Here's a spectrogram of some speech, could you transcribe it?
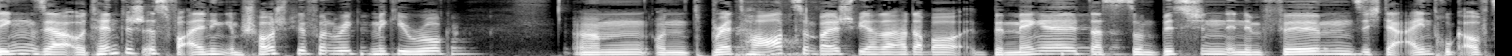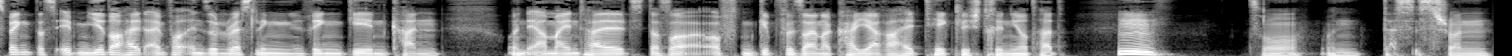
Dingen sehr authentisch ist, vor allen Dingen im Schauspiel von Rick, Mickey Rourke. Ähm, und Bret Hart zum Beispiel hat, hat aber bemängelt, dass so ein bisschen in dem Film sich der Eindruck aufzwängt, dass eben jeder halt einfach in so einen Wrestling-Ring gehen kann. Und er meint halt, dass er auf dem Gipfel seiner Karriere halt täglich trainiert hat. hm. So, und das ist schon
